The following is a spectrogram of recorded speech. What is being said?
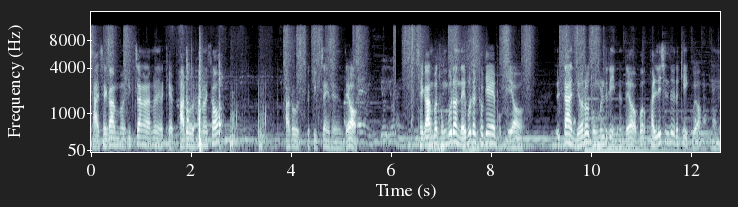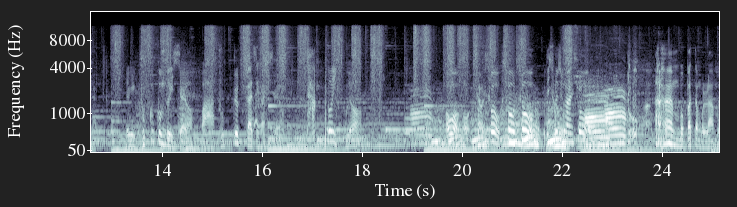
짱자 제가 한번 입장을 하면 이렇게 바로 하면서 바로 이렇게 입장이 되는데요. 제가 한번 동물원 내부를 소개해 볼게요. 일단 여러 동물들이 있는데요. 뭐 관리실도 이렇게 있고요. 음, 여기 북극곰도 있어요. 와 북극까지 갔어요. 닭도 있고요. 어머, 어, 저, 소, 소, 소, 우리 소중한 소. 못 봤던 걸로 하고.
